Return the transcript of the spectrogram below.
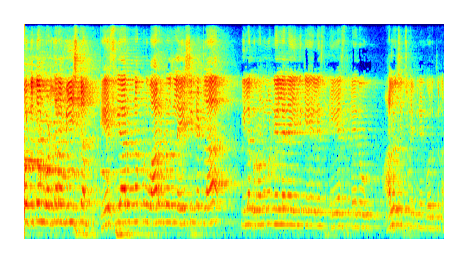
ఓటుతోని కొడతారా మీ ఇష్టం? కేసీఆర్ ఉన్నప్పుడు వారం రోజులు వేసిండట్లా వీళ్ళకు రెండు మూడు నెలలైనా ఎందుకు వేయలేదు ఆలోచించమని చెప్పి నేను కోరుతున్నా.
